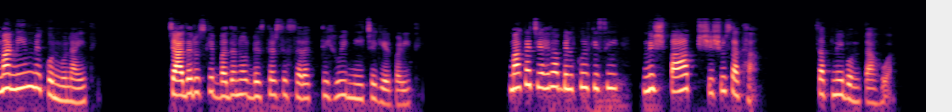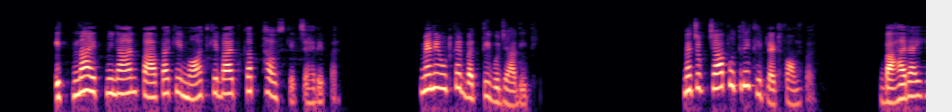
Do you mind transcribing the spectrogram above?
माँ नींद में कुनमुनाई थी। चादर उसके बदन और बिस्तर से सरकती हुई नीचे गिर पड़ी थी। माँ का चेहरा बिल्कुल किसी निष्पाप शिशु सा था। सपने बुनता हुआ। इतना इत्मीनान पापा की मौत के बाद कब था उसके चेहरे पर? मैंने उठकर बत्ती बुझा दी थी। मैं चुपचाप उतरी थी प्लेटफॉर्म पर। बाहर आई,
